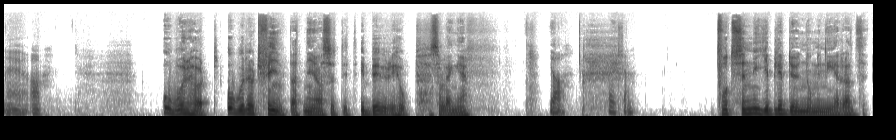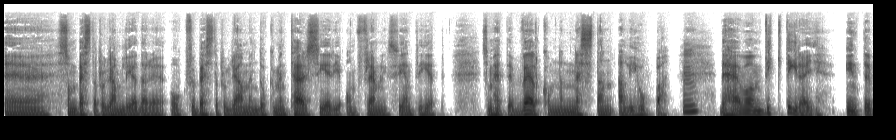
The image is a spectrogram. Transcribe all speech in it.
Eh, ja. Oerhört, oerhört fint att ni har suttit i bur ihop så länge. ja, verkligen. 2009 blev du nominerad eh, som bästa programledare och för bästa program en dokumentärserie om främlingsfientlighet som hette Välkomna nästan allihopa. Det här var en viktig grej. Inte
